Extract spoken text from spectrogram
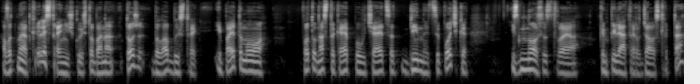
А вот мы открыли страничку, и чтобы она тоже была быстрой. И поэтому вот у нас такая получается длинная цепочка из множества компиляторов JavaScript,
